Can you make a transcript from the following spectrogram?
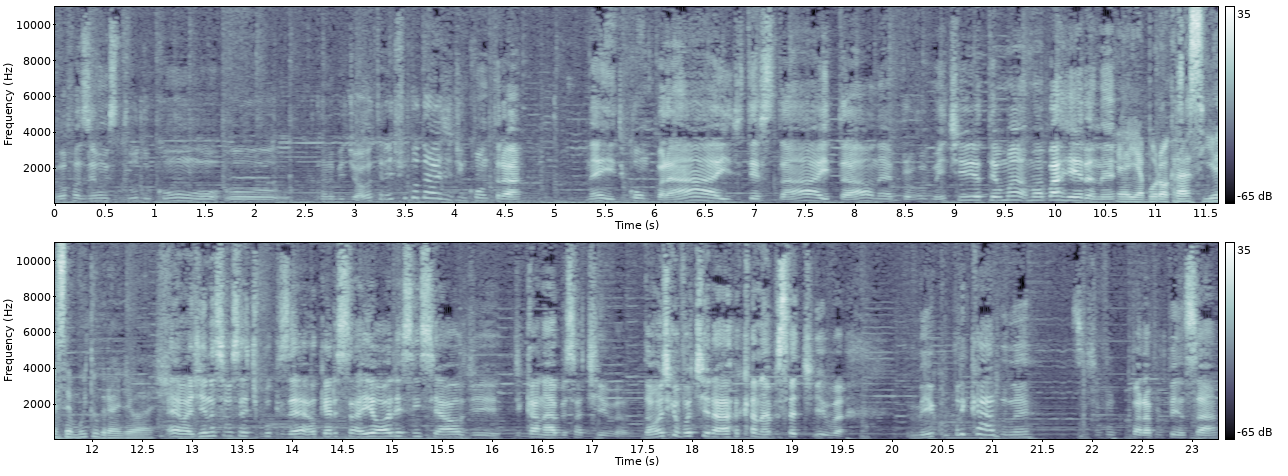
eu vou fazer um estudo com o, o canabidiol, eu teria dificuldade de encontrar né, e de comprar e de testar e tal, né? Provavelmente ia ter uma, uma barreira, né? É, e a burocracia ia ser muito grande, eu acho. É, imagina se você, tipo, quiser, eu quero sair óleo essencial de, de cannabis sativa. Da onde que eu vou tirar a cannabis sativa? Meio complicado, né? Se você for parar pra pensar.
